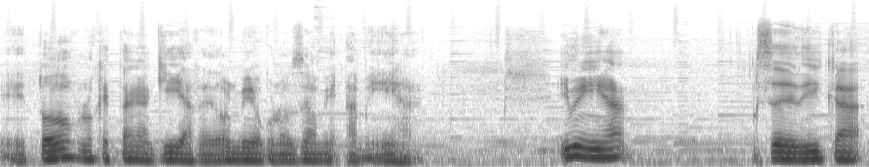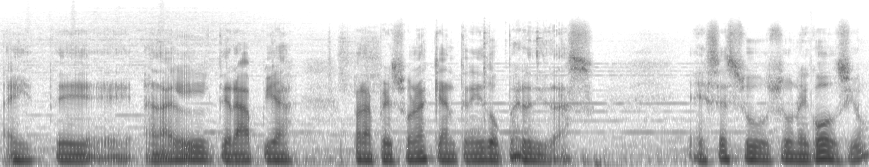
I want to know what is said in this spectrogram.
Eh, todos los que están aquí alrededor mío conocen a mi, a mi hija. Y mi hija se dedica este, a dar terapia para personas que han tenido pérdidas. Ese es su, negocio,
